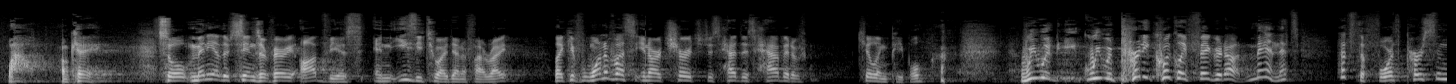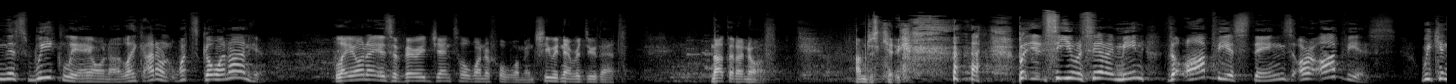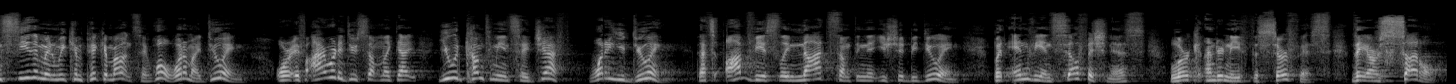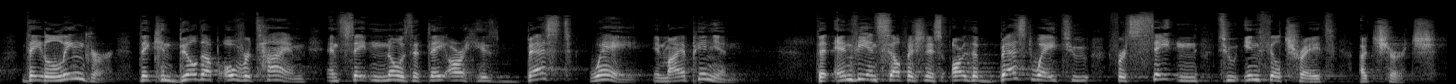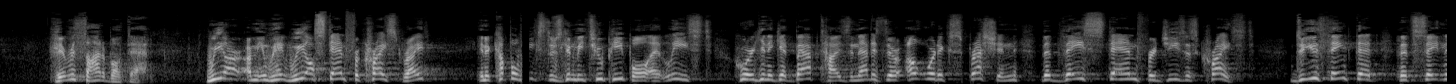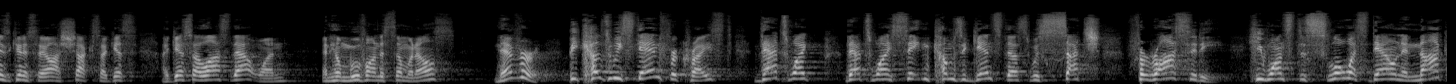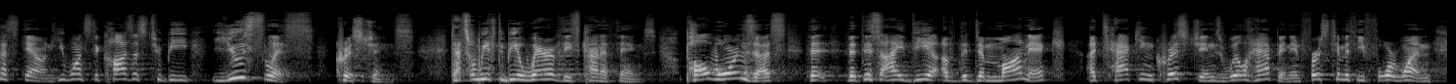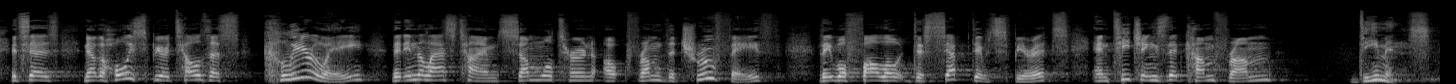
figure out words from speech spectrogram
Wow. Okay. So many other sins are very obvious and easy to identify, right? Like if one of us in our church just had this habit of killing people, we would, we would pretty quickly figure it out. Man, that's, that's the fourth person this week, Leona. Like, I don't, what's going on here? Leona is a very gentle, wonderful woman. She would never do that. Not that I know of. I'm just kidding. but see, you see what I mean? The obvious things are obvious. We can see them and we can pick them out and say, whoa, what am I doing? Or if I were to do something like that, you would come to me and say, Jeff, what are you doing? That's obviously not something that you should be doing. But envy and selfishness lurk underneath the surface. They are subtle. They linger. They can build up over time. And Satan knows that they are his best way, in my opinion, that envy and selfishness are the best way to, for Satan to infiltrate a church. Have you ever thought about that? We are, I mean, we, we all stand for Christ, right? In a couple weeks, there's going to be two people at least who are going to get baptized, and that is their outward expression that they stand for Jesus Christ. Do you think that, that Satan is going to say, oh, shucks, I guess, I guess I lost that one, and he'll move on to someone else? Never. Because we stand for Christ, that's why, that's why Satan comes against us with such ferocity. He wants to slow us down and knock us down. He wants to cause us to be useless Christians. That's why we have to be aware of these kind of things. Paul warns us that, that this idea of the demonic attacking Christians will happen. In 1 Timothy 4 1, it says, Now the Holy Spirit tells us clearly that in the last time some will turn from the true faith. They will follow deceptive spirits and teachings that come from demons.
